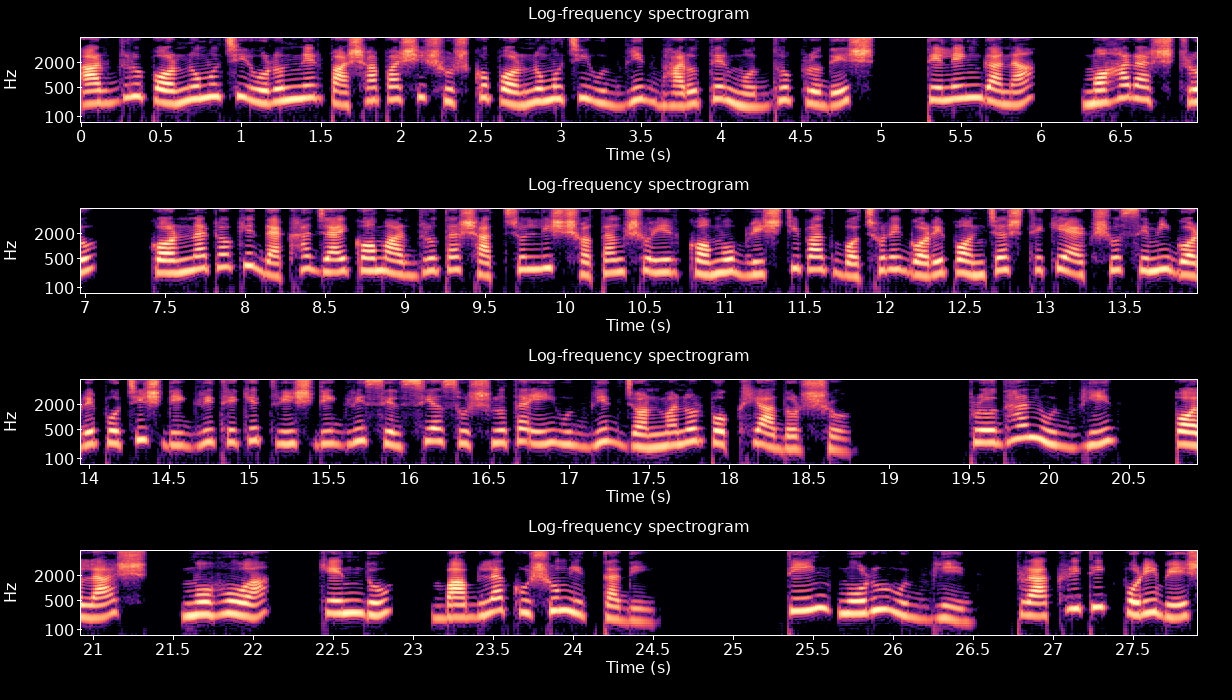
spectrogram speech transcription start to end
আর্দ্র পর্ণমোচী অরণ্যের পাশাপাশি শুষ্ক পর্ণমোচী উদ্ভিদ ভারতের মধ্যপ্রদেশ, তেলেঙ্গানা, মহারাষ্ট্র কর্ণাটকে দেখা যায় কম আর্দ্রতা সাতচল্লিশ শতাংশ, এর কম বৃষ্টিপাত বছরে গড়ে পঞ্চাশ থেকে একশো সেমি, গড়ে পঁচিশ ডিগ্রি থেকে ৩০ ডিগ্রি সেলসিয়াস উষ্ণতা এই উদ্ভিদ জন্মানোর পক্ষে আদর্শ। প্রধান উদ্ভিদ পলাশ, মহুয়া, কেন্দু, বাবলা, কুসুম ইত্যাদি। তিন মরু উদ্ভিদ। প্রাকৃতিক পরিবেশ,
